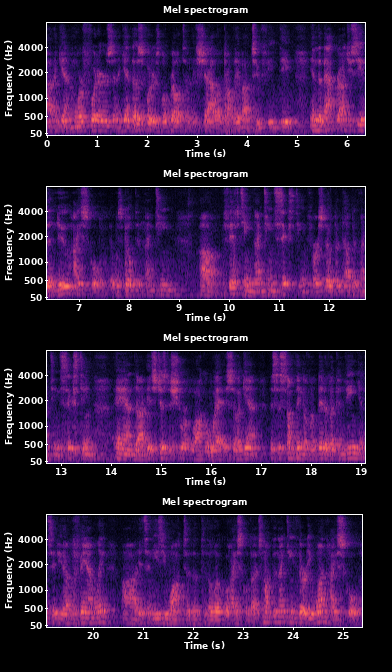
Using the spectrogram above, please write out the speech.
uh, again, more footers, and again, those footers look relatively shallow, probably about two feet deep. In the background, you see the new high school that was built in 1915, 1916, first opened up in 1916, and uh, it's just a short walk away. So again, this is something of a bit of a convenience. If you have a family, uh, it's an easy walk to the, to the local high school. That's not the 1931 high school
